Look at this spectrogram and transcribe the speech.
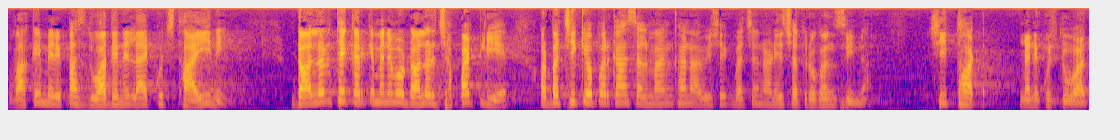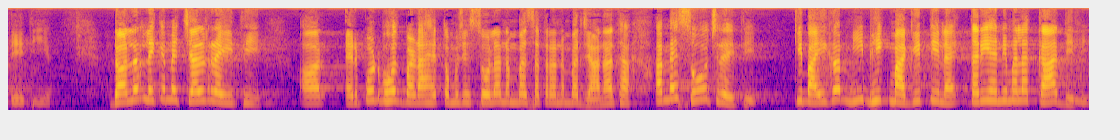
वाकई मेरे पास दुआ देने लायक कुछ था ही नहीं। डॉलर थे करके मैंने वो डॉलर झपट लिए और बच्ची के ऊपर कहा, सलमान खान, अभिषेक बच्चन और शत्रुघ्न सिन्हा शी थॉट मैंने कुछ दुआ दे दी डॉलर लेके मैं चल रही थी और एयरपोर्ट बहुत बड़ा है तो मुझे 16 नंबर 17 नंबर जाना था। अब मैं सोच रही थी की बाईगा मी भीक मागितली नाही तरी ह्यांनी मला का दिली?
